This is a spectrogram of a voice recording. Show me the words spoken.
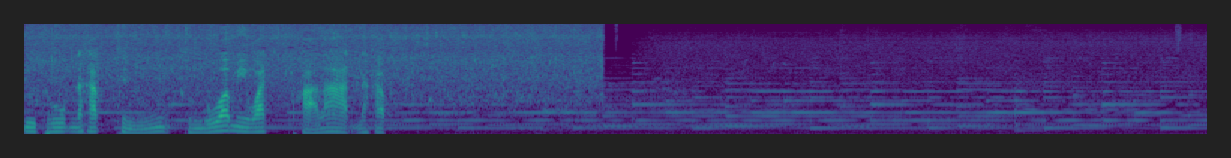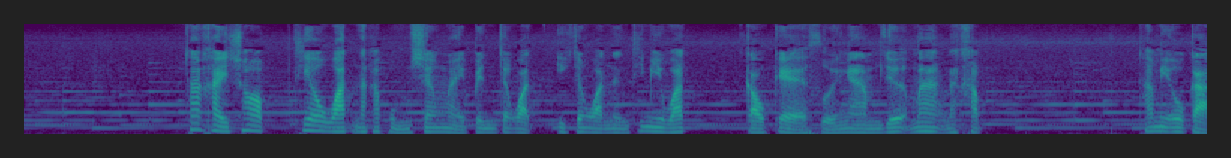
YouTube นะครับ ถึงถึงรู้ว่ามีวัดผาลาดนะครับ ถ้าใครชอบเที่ยววัดนะครับ ผมเชียงใหม่เป็นจังหวัดอีกจังหวัดหนึ่งที่มีวัดเก่าแก่สวยงามเยอะมากนะครับ ถ้ามีโอกาส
